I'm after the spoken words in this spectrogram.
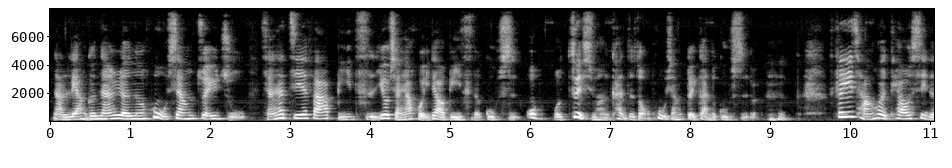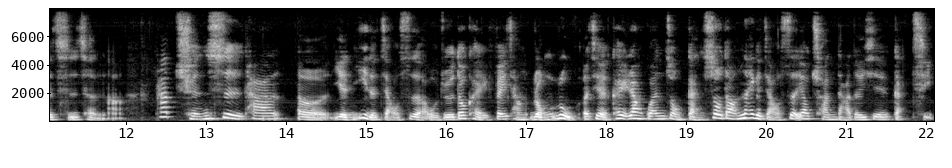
那两个男人呢互相追逐，想要揭发彼此，又想要毁掉彼此的故事。哦，我最喜欢看这种互相对干的故事了。非常会挑戏的池诚啊，他诠释他呃演绎的角色啊，我觉得都可以非常融入，而且可以让观众感受到那个角色要传达的一些感情。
